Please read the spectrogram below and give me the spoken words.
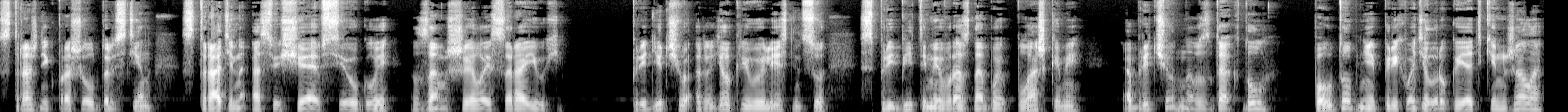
Стражник прошел вдоль стен, старательно освещая все углы замшелой сараюхи. Придирчиво оглядел кривую лестницу, с прибитыми в разнобой плашками, обреченно вздохнул, поудобнее перехватил рукоять кинжала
